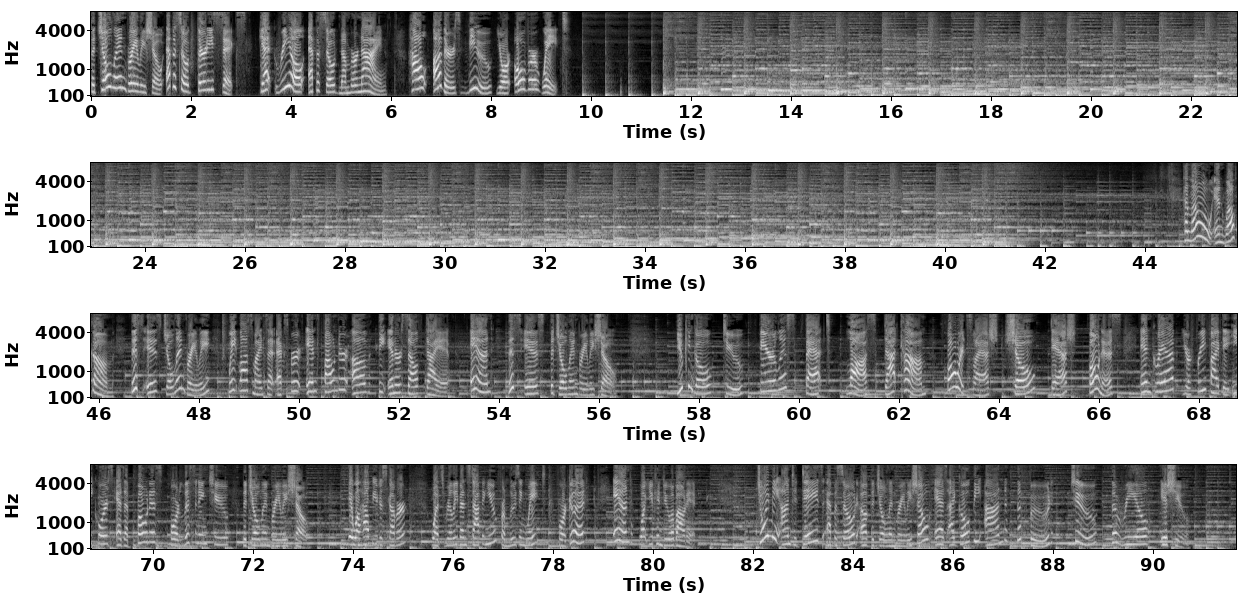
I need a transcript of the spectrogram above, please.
The JoLynn Braley Show, episode 36. Get Real, episode number 9. How others view your overweight. And welcome. This is JoLynn Braley, weight loss mindset expert and founder of the Inner Self Diet. And this is the JoLynn Braley Show. You can go to fearlessfatloss.com forward slash show dash bonus and grab your free five day e course as a bonus for listening to the JoLynn Braley Show. It will help you discover what's really been stopping you from losing weight for good and what you can do about it. Join me on today's episode of The JoLynn Braley Show as I go beyond the food to the real issue.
